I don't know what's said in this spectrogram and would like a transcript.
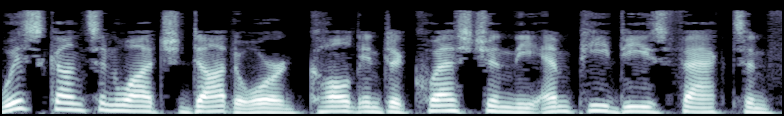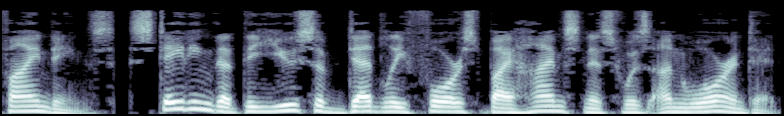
WisconsinWatch.org called into question the MPD's facts and findings, stating that the use of deadly force by Heimsness was unwarranted.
